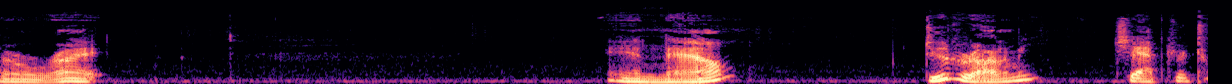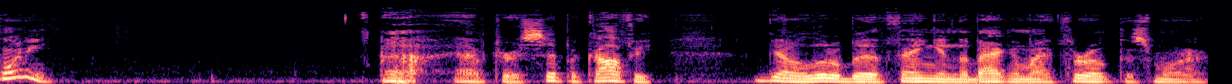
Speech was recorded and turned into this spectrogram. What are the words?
All right. And now, Deuteronomy chapter 20. Ah, after a sip of coffee, I've got a little bit of thing in the back of my throat this morning.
